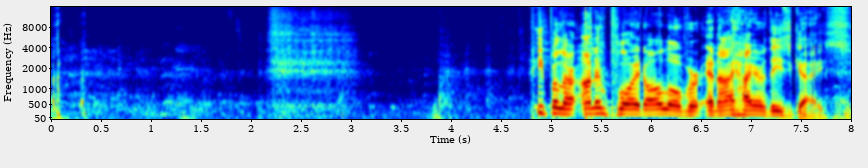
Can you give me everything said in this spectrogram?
People are unemployed all over, and I hire these guys.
